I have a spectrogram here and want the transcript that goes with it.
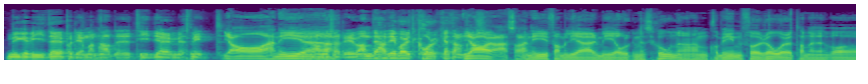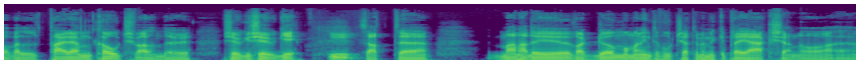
bygga vidare på det man hade tidigare med Smith. Ja, han är ju... Annars hade det, det hade varit korkat annars. Ja, ja alltså, han är ju familjär med organisationen. Han kom in förra året, han var väl tight coach va, under 2020. Mm. Så att eh, man hade ju varit dum om man inte fortsätter med mycket play action och eh,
